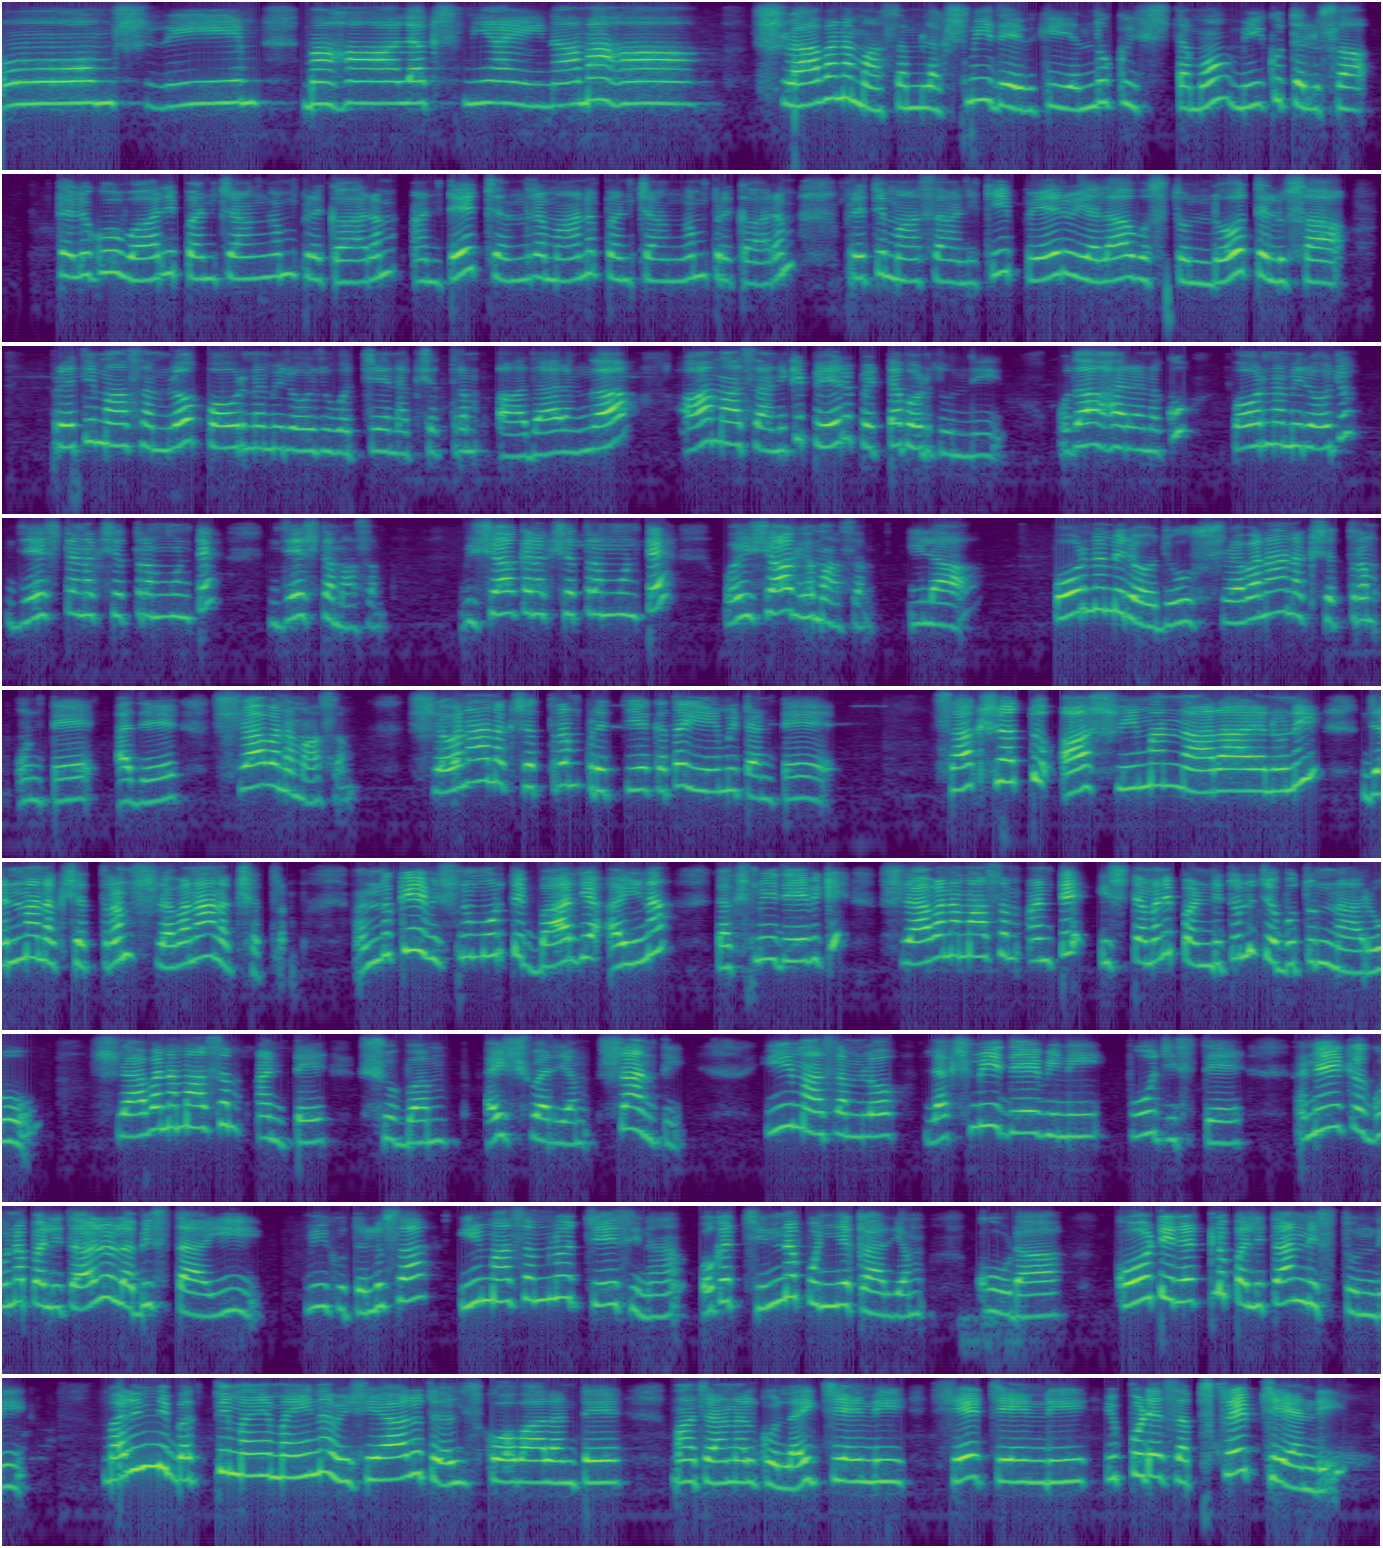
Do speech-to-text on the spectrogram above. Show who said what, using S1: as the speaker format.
S1: ఓం శ్రీం మహాలక్ష్మ్యై నమ. శ్రావణ మాసం లక్ష్మీదేవికి ఎందుకు ఇష్టమో మీకు తెలుసా? తెలుగు వారి పంచాంగం ప్రకారం అంటే చంద్రమాన పంచాంగం ప్రకారం ప్రతి మాసానికి పేరు ఎలా వస్తుందో తెలుసా? ప్రతి మాసంలో పౌర్ణమి రోజు వచ్చే నక్షత్రం ఆధారంగా ఆ మాసానికి పేరు పెట్టబడుతుంది. ఉదాహరణకు పౌర్ణమి రోజు జ్యేష్ఠ నక్షత్రం ఉంటే జ్యేష్ఠ మాసం విశాఖ నక్షత్రం ఉంటే వైశాఖ మాసం. ఇలా పౌర్ణమి రోజు శ్రవణ నక్షత్రం ఉంటే అదే శ్రావణ మాసం. శ్రవణ నక్షత్రం ప్రత్యేకత ఏమిటంటే సాక్షాత్తు ఆ శ్రీమన్నారాయణుని జన్మ నక్షత్రం శ్రవణ నక్షత్రం. అందుకే విష్ణుమూర్తి భార్య అయిన లక్ష్మీదేవికి శ్రావణ మాసం అంటే ఇష్టమని పండితులు చెబుతున్నారు. శ్రావణ మాసం అంటే శుభం ఐశ్వర్యం శాంతి. ఈ మాసంలో లక్ష్మీదేవిని పూజిస్తే అనేక గుణ ఫలితాలు లభిస్తాయి. మీకు తెలుసా? ఈ మాసంలో చేసిన ఒక చిన్న పుణ్యకార్యం కూడా కోటి రెట్లు ఫలితాన్నిస్తుంది. మరిన్ని భక్తిమయమైన విషయాలు తెలుసుకోవాలంటే మా ఛానల్కు లైక్ చేయండి షేర్ చేయండి ఇప్పుడే సబ్స్క్రైబ్ చేయండి.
